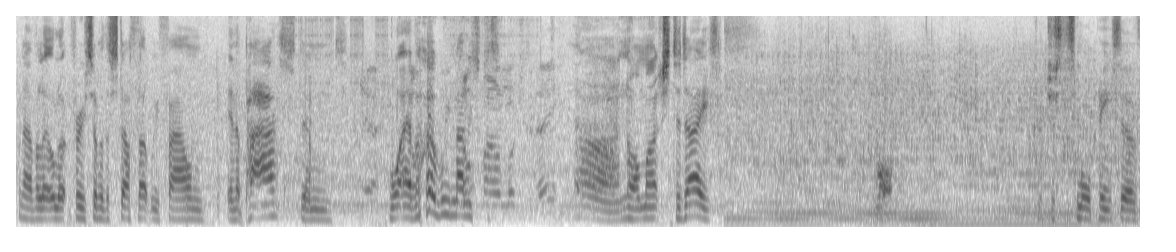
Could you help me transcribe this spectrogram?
and have a little look through some of the stuff that we found in the past and whatever we managed. Not found much today. Ah, not much today. What? Just a small piece of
